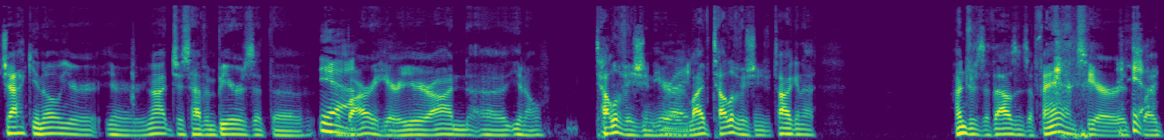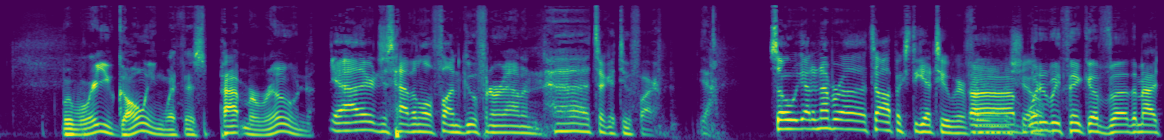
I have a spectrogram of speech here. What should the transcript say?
Jack, you know, you're you're not just having beers at the, the bar here. You're on, uh, you know, television here, Right. live television. You're talking to hundreds of thousands of fans here. It's Yeah. like, where, where are you going with this Pat Maroon? Yeah, they're just having a little fun goofing around and uh, took it too far. Yeah. So we got a number of topics to get to here for Uh, the show. what did we think of uh, the Matt,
